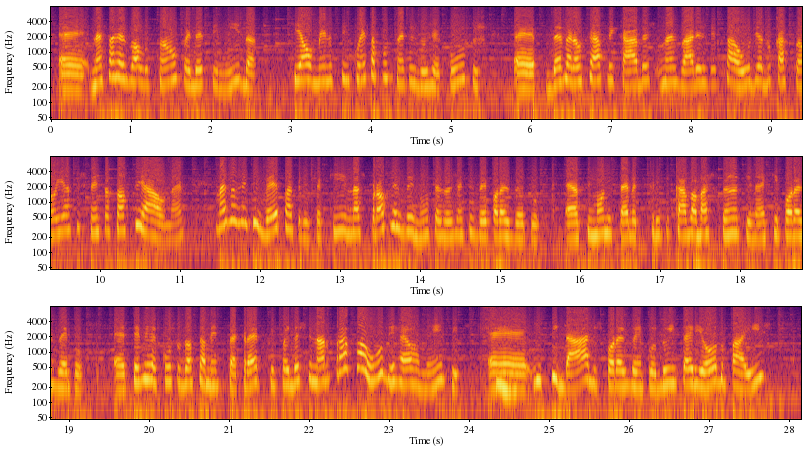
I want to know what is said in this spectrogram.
É, nessa resolução foi definida que ao menos 50% dos recursos é, deverão ser aplicados nas áreas de saúde, educação e assistência social, né? Mas a gente vê, Patrícia, que nas próprias denúncias a gente vê, por exemplo, é, a Simone Tebet criticava bastante, né? Que, por exemplo, é, teve recurso do orçamento secreto que foi destinado para a saúde realmente é, em cidades, por exemplo, do interior do país,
